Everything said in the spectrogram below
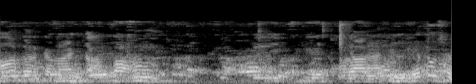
आकर के मैं चाहता हूँ कि तो सर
